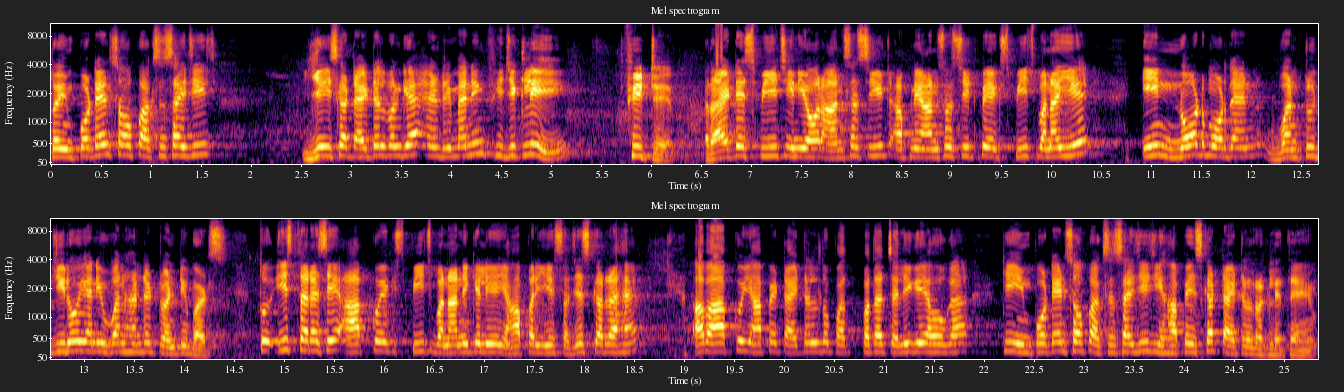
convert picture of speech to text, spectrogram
तो इम्पोर्टेंस ऑफ़ एक्सरसाइज ये इसका टाइटल बन गया and remaining physically fit write a speech in your answer sheet अपने आंसर सीट पे एक स्पीच बनाइए in not more than one two zero यानी वन हंड्रेड ट्वेंटी वर्ड्स तो इस तरह से आपको एक स्पीच बनाने के लिए यहाँ पर ये सजेस्ट कर रहा है। अब आपको यहाँ पे टाइटल तो पता चली गया होगा कि इम्पोर्टेंस ऑफ़ एक्सरसाइजेज यहाँ पे इसका टाइटल रख लेते हैं।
